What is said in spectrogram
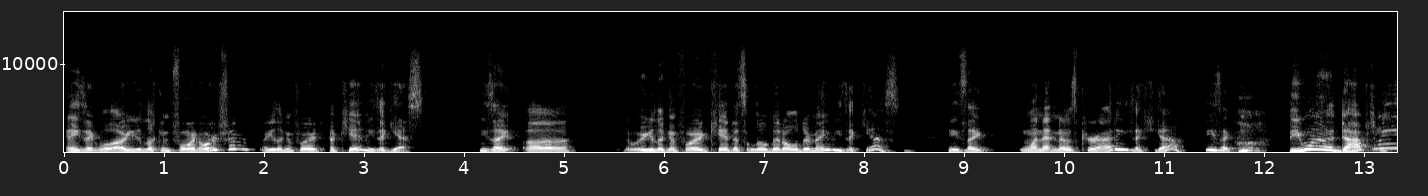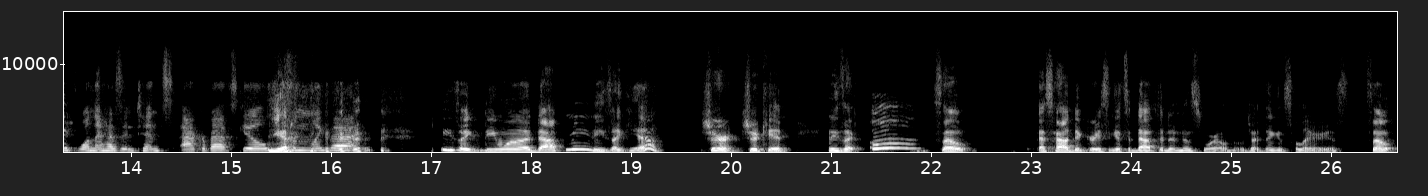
And he's like, Well, are you looking for an orphan? Are you looking for a kid? He's like, Yes. He's like, uh, are you looking for a kid that's a little bit older, maybe? He's like, Yes. He's like, one that knows karate? He's like, Yeah. He's like, oh, do you want to adopt me? Like one that has intense acrobat skills, Yeah. something like that. he's like, Do you want to adopt me? And he's like, Yeah, sure, sure, kid. And he's like, Oh, so that's how Dick Grayson gets adopted in this world, which I think is hilarious. So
